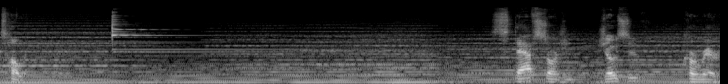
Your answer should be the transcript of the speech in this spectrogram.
Tully. Staff Sergeant Joseph Carreri.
